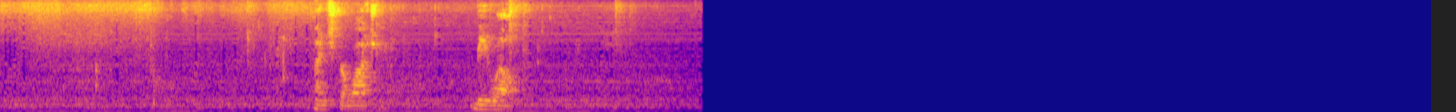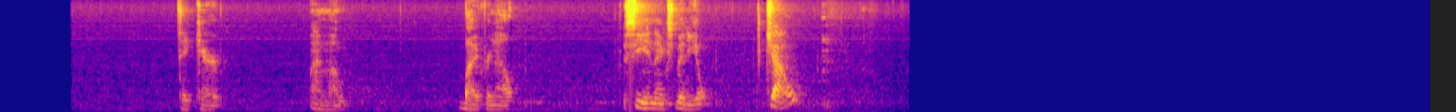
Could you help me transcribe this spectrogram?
Thanks for watching. Be well. Take care. I'm out. Bye for now. See you next video. Ciao.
